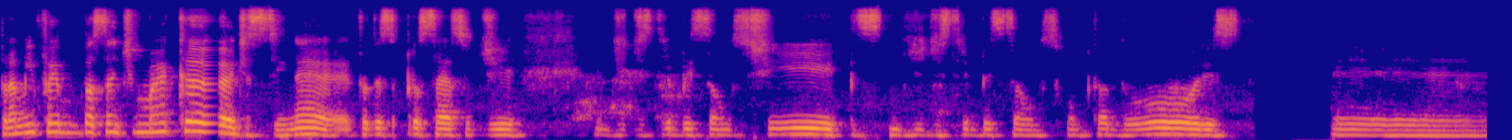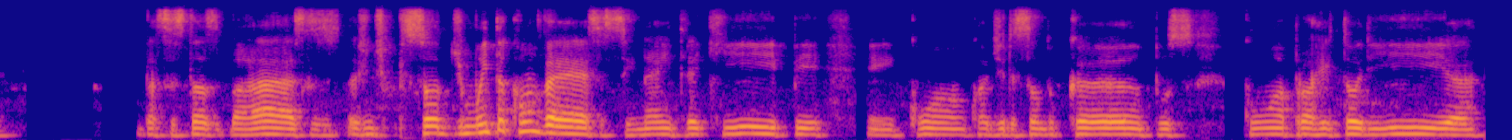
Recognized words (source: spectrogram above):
para mim foi bastante marcante, assim, né? Todo esse processo de, de distribuição dos chips, de distribuição dos computadores, é, das cestas básicas, a gente precisou de muita conversa, assim, né, entre a equipe, em, com, a, com a direção do campus, com a pró-reitoria,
